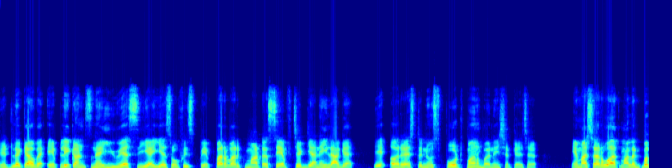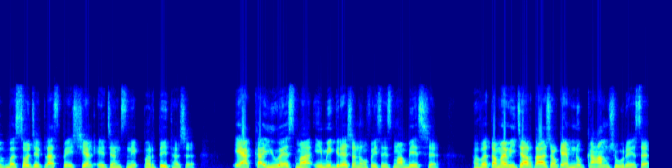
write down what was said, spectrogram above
એટલે કે હવે એપ્લિકન્ટ્સને યુએસસીઆઈએસ ઓફિસ પેપર વર્ક માટે સેફ જગ્યા નહીં લાગે એ અરેસ્ટનું સ્પોટ પણ બની શકે છે. એમાં શરૂઆતમાં લગભગ બસો જેટલા સ્પેશિયલ એજન્ટ્સની ભરતી થશે. એ આખા યુએસમાં ઇમિગ્રેશન ઓફિસીસમાં બેસશે. હવે તમે વિચારતા હશો કે એમનું કામ શું રહેશે?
